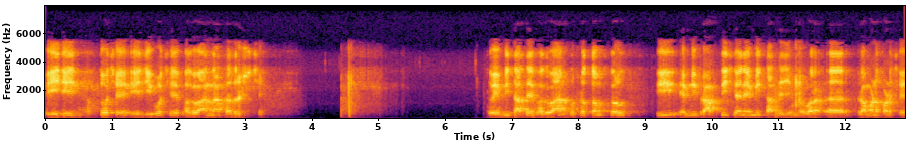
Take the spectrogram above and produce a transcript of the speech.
એ જે ભક્તો છે, એ જીવો છે, ભગવાનના સદૃશ છે. તો એમની સાથે ભગવાન પુરુષોત્તમ એમની પ્રાપ્તિ છે અને એમની સાથે જ એમનો ભ્રમણ રમણ પણ છે.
